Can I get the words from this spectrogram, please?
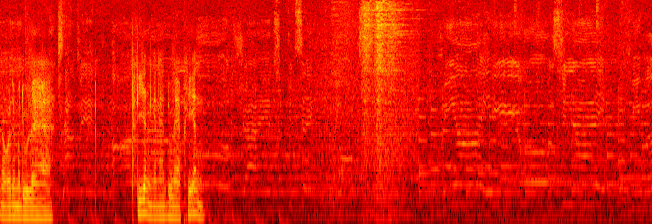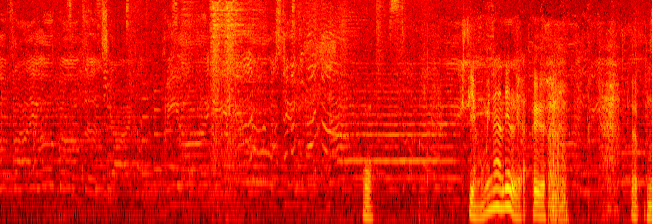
เราก็จะมาดูแลเพื่อนกันนะ ดูแลเพื่อนโอ้เสียงไม่น่าเล่นเลยอะเออแบบหื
